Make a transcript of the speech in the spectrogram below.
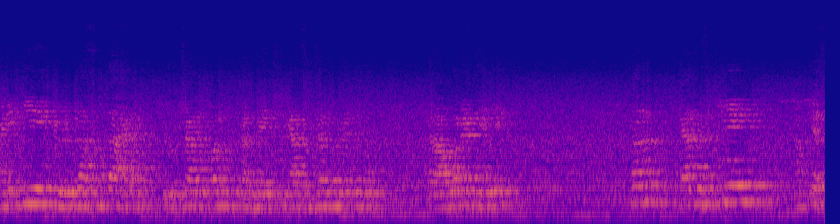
आणि ती एक योजनासुद्धा आहे वृक्षारोपण करण्याची. या संदर्भामध्ये राबवण्यात येते. तर त्या दृष्टीने आमच्या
